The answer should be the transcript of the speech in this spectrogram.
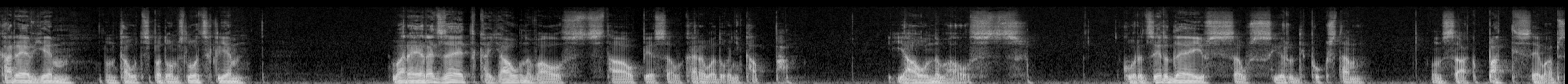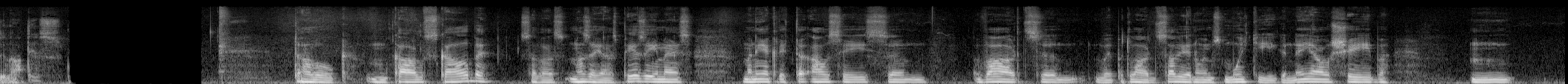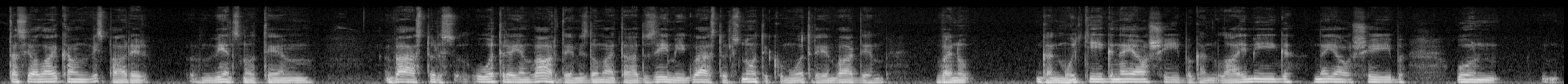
karavīriem un tautas padomus locekļiem, varēja redzēt, ka jauna valsts stāv pie sava karavadoņa kapa. Jauna valsts, kura dzirdējusi savu sirdi pukstam un sāk pati sevi apzināties. Tālūk, Kārlis Kalbe savā mazajās piezīmēs man iekrita ausīs um, vārds um, vai pat vārdu savienojums muļķīga nejaušība. Mm, tas jau laikam vispār ir viens no tiem vēstures otrajiem vārdiem. Es domāju, tādu zīmīgu vēstures notikumu otrajiem vārdiem. Vai nu gan muļķīga nejaušība, gan laimīga nejaušība. Un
